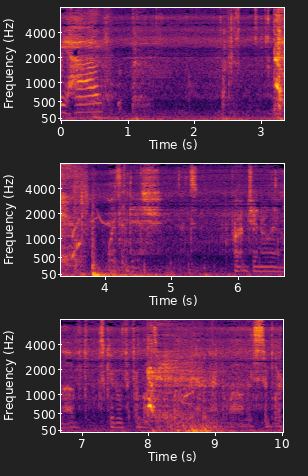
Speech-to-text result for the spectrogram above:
We have What's a dish that's generally loved? It's good with for lots of people. We haven't had in a while. That's simpler.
